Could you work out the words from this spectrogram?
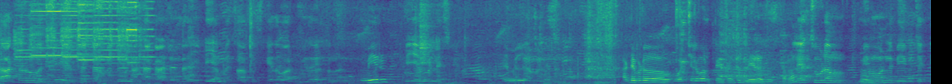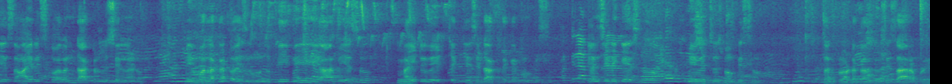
డాక్టర్ వచ్చి చక్కెర మీటింగ్ అటెండ్ అయ్యి డిఎంఎస్ ఆఫీస్కి ఏదో వర్క్ మీద వెళ్తున్నాడు. మీరు? మీ ఎమ్మెల్యే అంటే ఇప్పుడు వచ్చిన వరకు పేషెంట్ మీరే చూస్తారా? లేదు చూడము. మేము ఓన్లీ బీపీ చెక్ చేస్తాం ఐరిస్ కావాలని డాక్టర్ చూసి వెళ్ళినాడు మేము వాళ్ళకి అడ్వైస్ ముందు BP RBS height weight check చేసి డాక్టర్ దగ్గర పంపిస్తాం. ఎన్సిడి కేసును మేమే చూసి పంపిస్తాం. దాని ప్రోటోకాల్ చూసి సార్ అప్పుడే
